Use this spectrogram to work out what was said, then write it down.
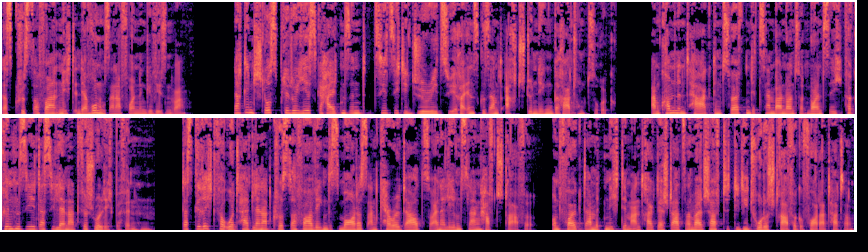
dass Christopher nicht in der Wohnung seiner Freundin gewesen war. Nachdem die Schlussplädoyers gehalten sind, zieht sich die Jury zu ihrer insgesamt achtstündigen Beratung zurück. Am kommenden Tag, dem 12. Dezember 1990, verkünden sie, dass sie Leonard für schuldig befinden. Das Gericht verurteilt Leonard Christopher wegen des Mordes an Carol Dowd zu einer lebenslangen Haftstrafe und folgt damit nicht dem Antrag der Staatsanwaltschaft, die die Todesstrafe gefordert hatte.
